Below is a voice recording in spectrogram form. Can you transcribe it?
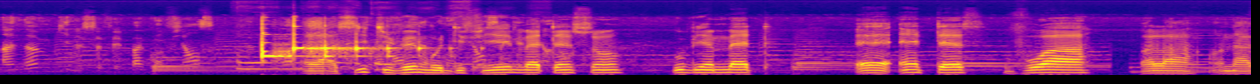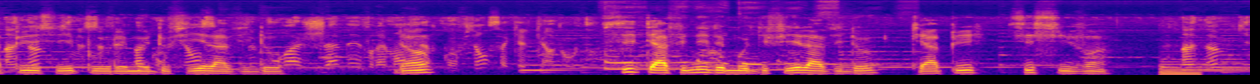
Un homme qui ne se fait pas confiance Voilà, si tu veux modifier, mettre un son ou bien mettre euh, un test, voir, voilà, on appuie ici pour confiance la vidéo. Donc. Si tu as fini de modifier la vidéo, tu appuies sur suivant. Un homme qui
